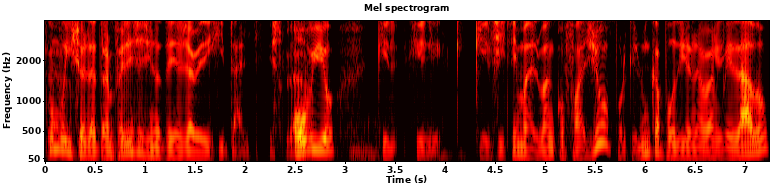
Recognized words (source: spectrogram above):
¿Cómo hizo la transferencia si no tenía llave digital? Es Claro. obvio que, que- que el sistema del banco falló porque nunca podrían haberle dado.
